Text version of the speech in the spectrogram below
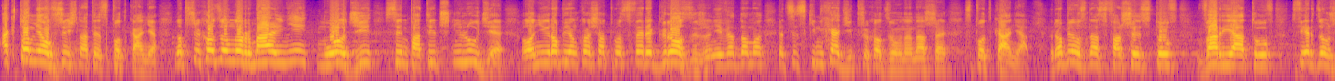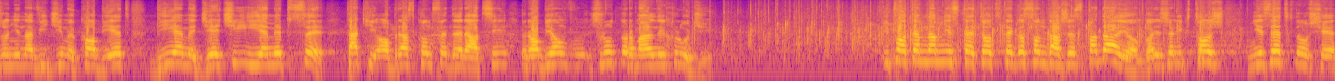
A kto miał przyjść na te spotkania? No przychodzą normalni, młodzi, sympatyczni ludzie. Oni robią jakąś atmosferę grozy, że nie wiadomo, jacy skinheadzi przychodzą na nasze spotkania. Robią z nas faszystów, wariatów, twierdzą, że nienawidzimy kobiet, bijemy dzieci i jemy psy. Taki obraz Konfederacji robią wśród normalnych ludzi. I potem nam niestety od tego sondaże spadają, bo jeżeli ktoś nie zetknął się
